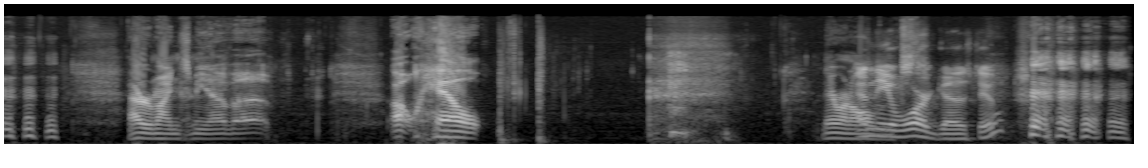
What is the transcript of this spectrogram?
that reminds me of uh Oh hell. There went all And the award goes to.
